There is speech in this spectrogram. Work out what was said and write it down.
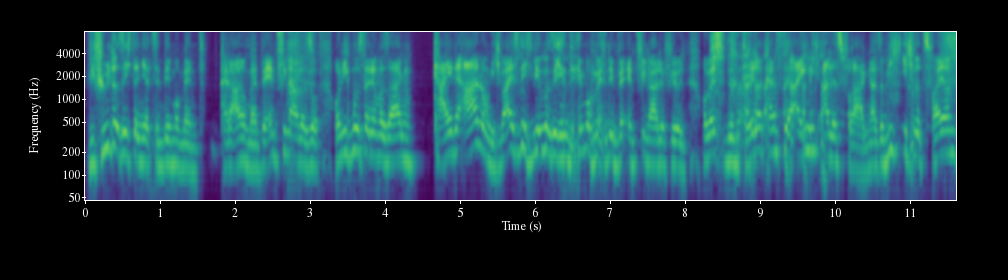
wie fühlt er sich denn jetzt in dem Moment? Keine Ahnung, beim WM-Finale oder so. Und ich muss dann immer sagen, keine Ahnung. Ich weiß nicht, wie man sich in dem Moment im WM-Finale fühlt. Und wenn den Taylor kannst du ja eigentlich alles fragen. Also mich, ich würde es feiern,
